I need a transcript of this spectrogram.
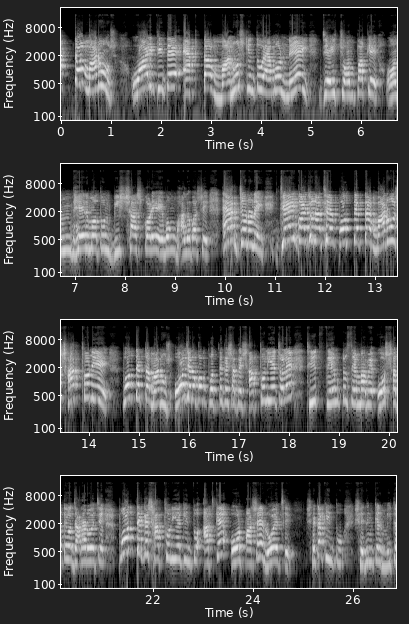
একটা মানুষ ওয়াইটিতে একটা মানুষ কিন্তু এমন নেই যে এই চম্পাকে অন্ধের মতন বিশ্বাস করে এবং ভালোবাসে। একজনও নেই। যেই কয়জন আছে, প্রত্যেকটা মানুষ স্বার্থ নিয়ে, প্রত্যেকটা মানুষ, ও যেরকম প্রত্যেকের সাথে স্বার্থ নিয়ে চলে, ঠিক সেম টু সেম ভাবে ওর সাথেও যারা রয়েছে প্রত্যেকে স্বার্থ নিয়ে কিন্তু আজকে ওর পাশে রয়েছে। সেটা কিন্তু সেদিনকের মিট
